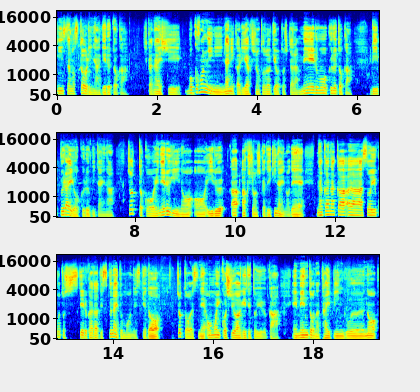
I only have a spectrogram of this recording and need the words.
インスタのストーリーにあげるとか、しかないし、僕本人に何かリアクションを届けようとしたらメールを送るとか、リプライを送るみたいな、ちょっとこうエネルギーのいるアクションしかできないので、なかなかそういうことしてる方って少ないと思うんですけど、ちょっとですね、重い腰を上げてというか、え面倒なタイピングの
